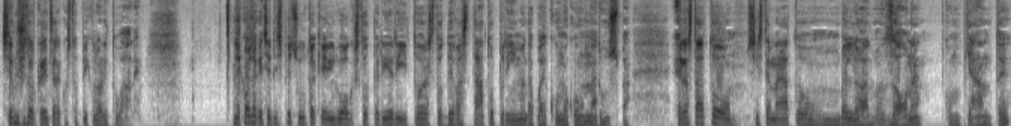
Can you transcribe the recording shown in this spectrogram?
si è riuscito a organizzare questo piccolo rituale. La cosa che ci è dispiaciuto è che il luogo per il rito era stato devastato prima da qualcuno con una ruspa. Era stato sistemato una bella zona con piante,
